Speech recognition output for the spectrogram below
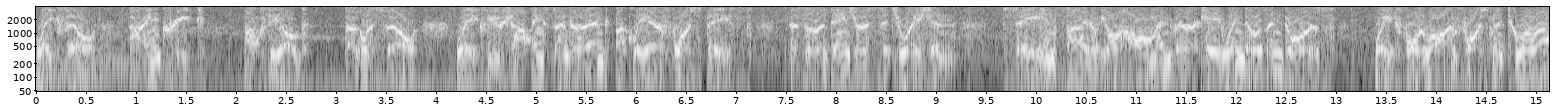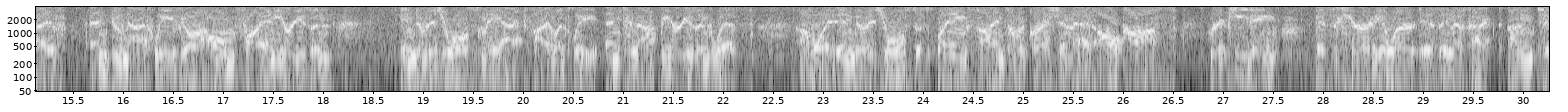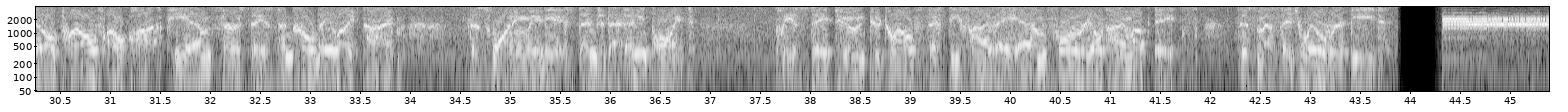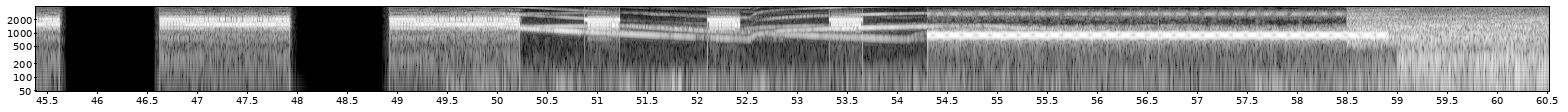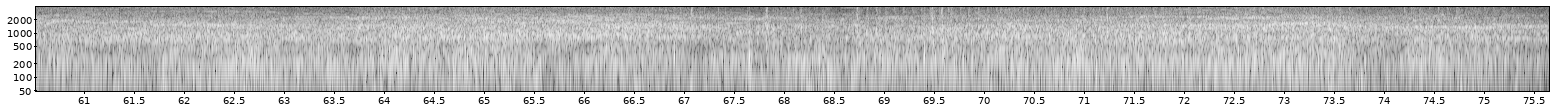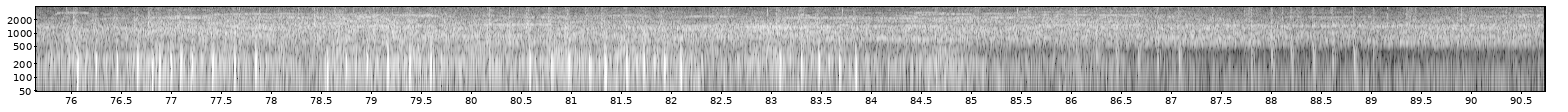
Lakeville, Pine Creek, Buckfield, Douglasville, Lakeview Shopping Center, and Buckley Air Force Base. This is a dangerous situation. Stay inside of your home and barricade windows and doors. Wait for law enforcement to arrive, and do not leave your home for any reason. Individuals may act violently and cannot be reasoned with. Avoid individuals displaying signs of aggression at all costs. Repeating, a security alert is in effect until 12 o'clock p.m. Thursday Central Daylight Time. This warning may be extended at any point. Please stay tuned to 1265 a.m. for real-time updates. This message will repeat.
